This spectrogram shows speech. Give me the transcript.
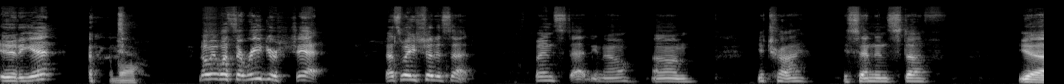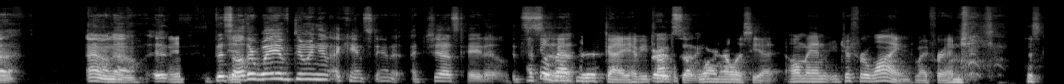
idiot. Yeah. Nobody wants to read your shit. That's what you should have said. But instead, you know, um, you try, you send in stuff. Yeah, I don't know. It, it, this it, other way of doing it, I can't stand it. I just hate it. It's, I feel uh, bad for this guy. Have you talked about Warren Ellis yet? Oh man, you just rewind, my friend. just,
